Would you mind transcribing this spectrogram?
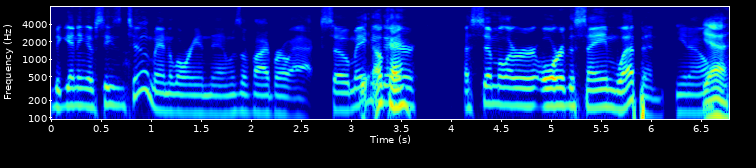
beginning of season two of Mandalorian. Then was a vibro axe, so maybe okay. they're a similar or the same weapon. You know. Yeah,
